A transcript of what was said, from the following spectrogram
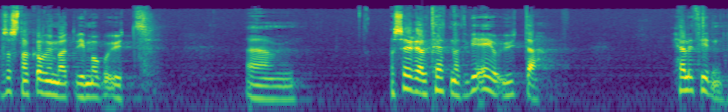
og så snakker vi om at vi må gå ut. Um, og så er realiteten at vi er jo ute hele tiden.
